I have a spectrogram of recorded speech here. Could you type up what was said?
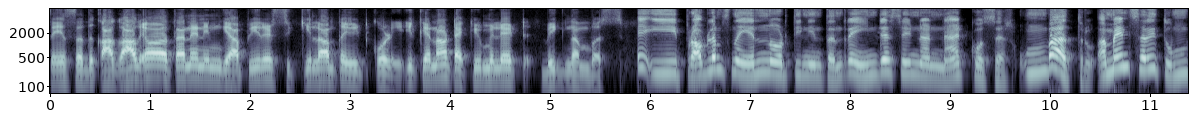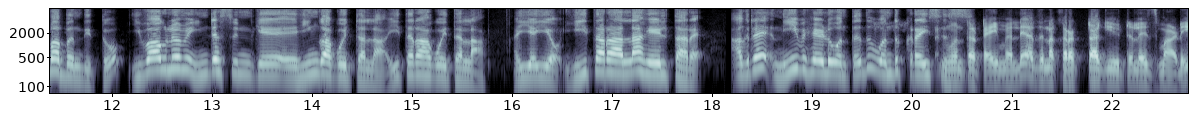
ಸೇರ್ಸೋದಕ್ಕಾಗ ತಾನೇ ನಿಮ್ಗೆ ಆ ಪೀರಿಯಡ್ ಸಿಕ್ಕಿಲ್ಲ ಅಂತ ಇಟ್ಕೊಳ್ಳಿ. You cannot accumulate big numbers ಈ ಪ್ರಾಬ್ಲಮ್ಸ್ನ ಎಲ್ಲಿ ನೋಡ್ತೀನಿ ಅಂತಂದ್ರೆ ಇಂಡಸ್ಟ್ರಿ ಅಂಡ್ ನ್ಯಾಟ್ಕೋ ಸರ್ ತುಂಬಾ ಹತ್ರ. ಅಮೆಂಟ್ ಸರಿ ತುಂಬಾ ಬಂದಿತ್ತು. ಇವಾಗ್ಲೂ ಇಂಡಸ್ಟ್ರಿನ್ಗೆ ಹಿಂಗಾಗೋಯ್ತಲ್ಲ ಈ ತರ ಆಗೋಯ್ತಲ್ಲ ಅಯ್ಯಯ್ಯೋ ಈ ತರ ಎಲ್ಲ ಹೇಳ್ತಾರೆ. ಆದ್ರೆ ನೀವು ಹೇಳುವಂತದ್ದು ಒಂದು ಕ್ರೈಸಿಸ್ ಅನ್ನುವಂಥ ಟೈಮಲ್ಲಿ ಅದನ್ನ ಕರೆಕ್ಟ್ ಆಗಿ ಯುಟಿಲೈಸ್ ಮಾಡಿ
